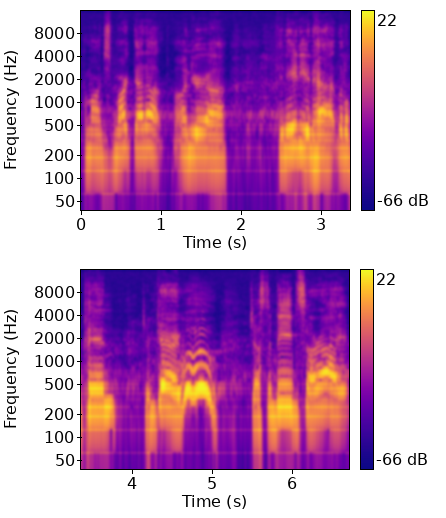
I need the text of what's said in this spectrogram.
Come on, just mark that up on your uh, Canadian hat, little pin. Jim Carrey, woohoo! Justin Biebs, all right.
